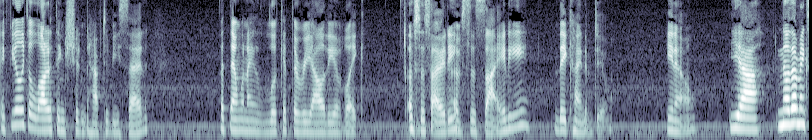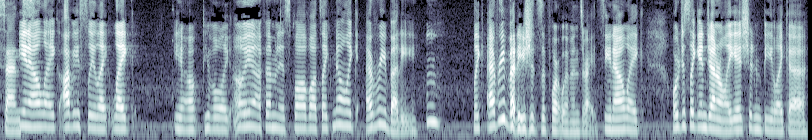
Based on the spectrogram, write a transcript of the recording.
I feel like a lot of things shouldn't have to be said. But then when I look at the reality of like Of society. of society, they kind of do. You know, yeah, no, that makes sense. you know, like obviously, like like you know, people are like, oh yeah, feminists, blah blah. It's like no, like everybody, Mm. like everybody should support women's rights. You know, like or just like in general, like it shouldn't be like a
